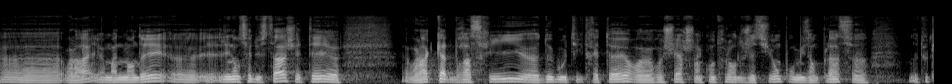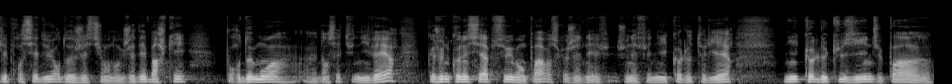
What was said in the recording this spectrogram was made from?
Euh, voilà, et on m'a demandé. euh, L'énoncé du stage était euh, voilà quatre brasseries, euh, deux boutiques traiteurs, euh, recherche un contrôleur de gestion pour mise en place euh, de toutes les procédures de gestion. Donc, j'ai débarqué pour deux mois dans cet univers que je ne connaissais absolument pas parce que je n'ai je n'ai fait ni école hôtelière ni école de cuisine. J'ai pas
